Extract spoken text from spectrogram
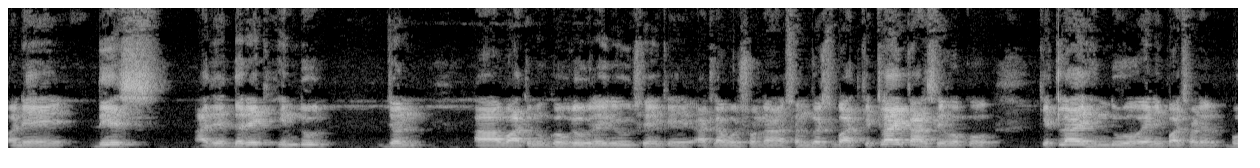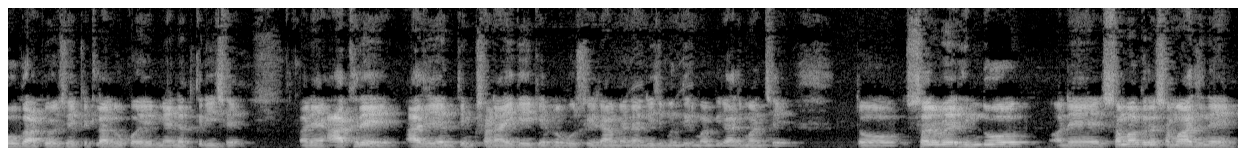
અને દેશ, આજે દરેક હિન્દુ જન આ વાતનું ગૌરવ રહી રહ્યું છે કે આટલા વર્ષોના સંઘર્ષ બાદ કેટલાય કારસેવકો, કેટલાય હિન્દુઓ એની પાછળ ભોગ આપ્યો છે, કેટલા લોકોએ મહેનત કરી છે. અને આખરે આજે અંતિમ ક્ષણ આવી ગઈ કે પ્રભુ શ્રીરામ એના નિજ મંદિરમાં બિરાજમાન છે. તો સર્વે હિન્દુઓ અને સમગ્ર સમાજને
